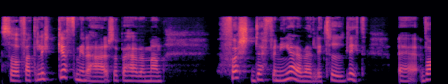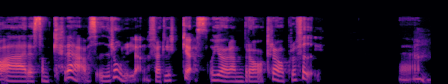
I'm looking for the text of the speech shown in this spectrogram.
Så för att lyckas med det här så behöver man först definiera väldigt tydligt eh, vad är det som krävs i rollen för att lyckas och göra en bra kravprofil. Eh, mm.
